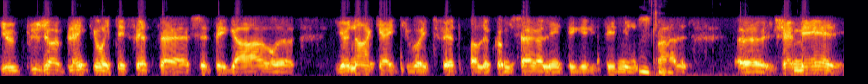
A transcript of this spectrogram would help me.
il y a eu plusieurs plaintes qui ont été faites à cet égard. Euh, il y a une enquête qui va être faite par le commissaire à l'intégrité municipale. Euh, jamais,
